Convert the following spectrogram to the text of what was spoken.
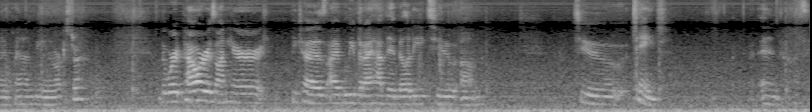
and I plan on being in an orchestra. The word power is on here because I believe that I have the ability to um, to change. And let's see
